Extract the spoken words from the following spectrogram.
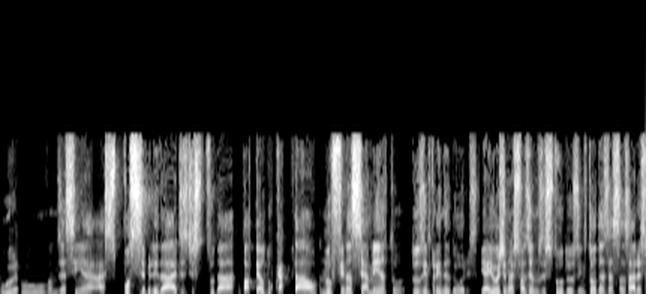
o, o, vamos dizer assim, as possibilidades de estudar o papel do capital no financiamento dos empreendedores. E aí hoje nós fazemos estudos em todas essas áreas,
